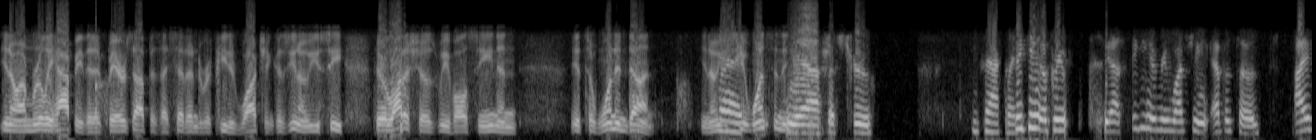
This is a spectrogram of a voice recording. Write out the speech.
you know, I'm really happy that it bears up, as I said, under repeated watching. Because you know, you see, there are a lot of shows we've all seen, and it's a one and done. You know, you see it once and then Yeah, finished. that's true. Exactly. Speaking of re- yeah, speaking of rewatching episodes, I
